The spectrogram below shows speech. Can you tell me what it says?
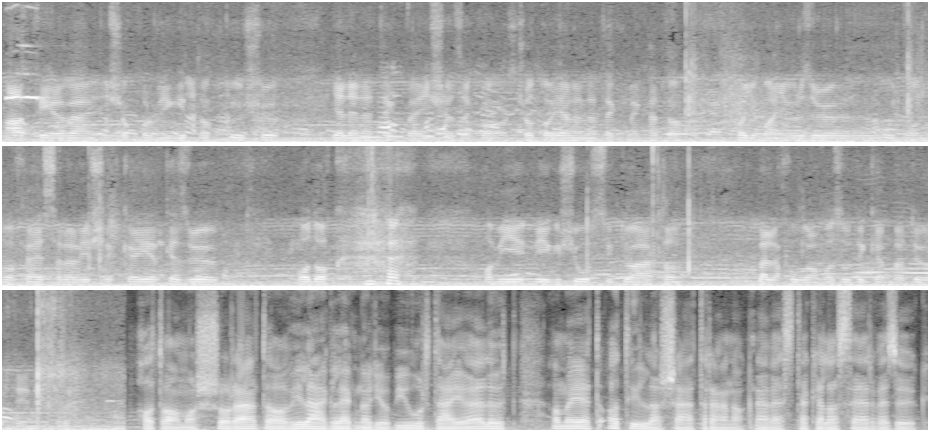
átélve, és akkor még itt a külső jelenetekben is ezek a csata jelenetek, meg hát a hagyományőrző, úgymondva felszerelésekkel érkező adak, ami mégis jó szituáltan belefogalmazódik ebbe a történésbe hatalmas sorát a világ legnagyobb jurtája előtt, amelyet Attila sátrának neveztek el a szervezők.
